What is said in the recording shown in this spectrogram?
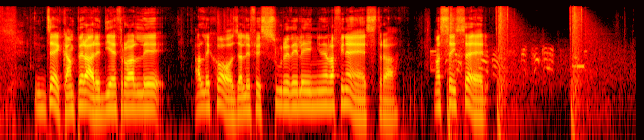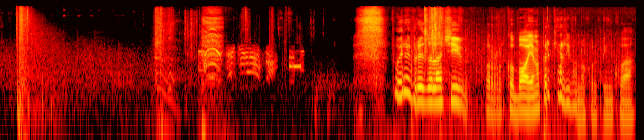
Zè, camperare dietro alle... Alle cose, alle fessure dei legni nella finestra. Ma sei serio? Poi hai preso la C... Porco boia, ma perché arrivano colpi in qua?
